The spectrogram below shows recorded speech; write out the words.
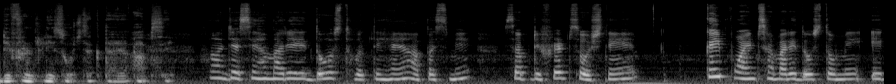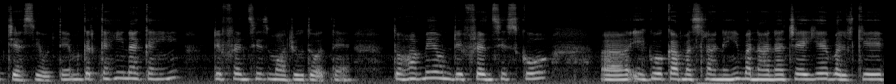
डिफरेंटली सोच सकता है आपसे। हाँ जैसे हमारे दोस्त होते हैं आपस में सब डिफरेंट सोचते हैं। कई पॉइंट्स हमारे दोस्तों में एक जैसे होते हैं, मगर कहीं ना कहीं डिफरेंसेस मौजूद होते हैं। तो हमें उन डिफरेंसेस को ईगो का मसला नहीं बनाना चाहिए, बल्कि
